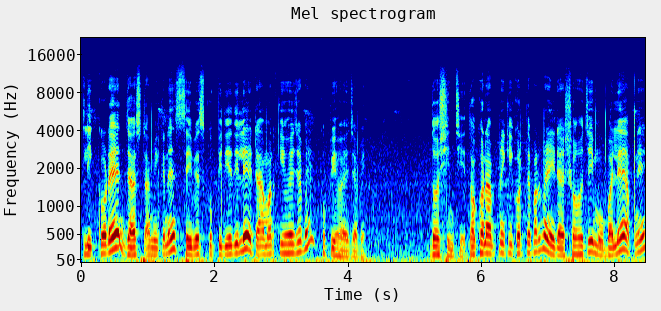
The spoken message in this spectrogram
ক্লিক করে জাস্ট আমি এখানে সেভ এস কপি দিয়ে দিলে এটা আমার কি হয়ে যাবে? কপি হয়ে যাবে। দশ ইঞ্চি। তখন আপনি কি করতে পারবেন? এটা সহজেই মোবাইলে আপনি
